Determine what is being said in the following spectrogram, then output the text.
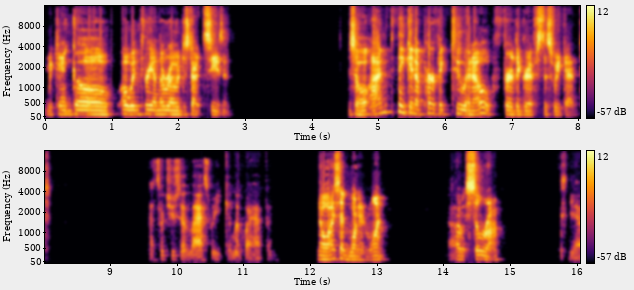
We can't go 0 and 3 on the road to start the season. So I'm thinking a perfect 2 and 0 for the Griffs this weekend. That's what you said last week, and look what happened. No, I said 1 and 1. I Uh, was still wrong. yeah.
